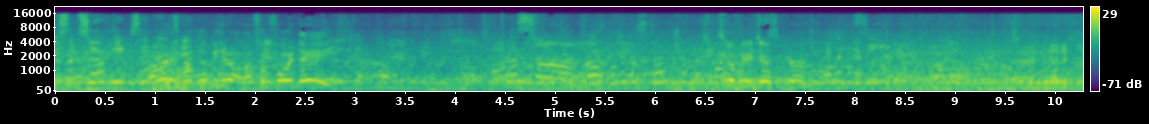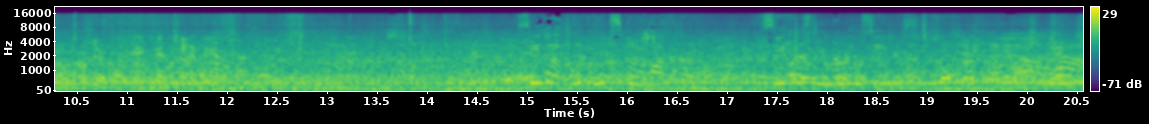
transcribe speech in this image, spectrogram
Let's observe the exhibit. All right, but we'll be here for four days. Awesome. Oh, look at the. Let's go over Jessica. Remember the scene? Medicom. Should have worn me a cantina band. See the look at Luke Skywalker. See this? Do you remember the scene? Yeah.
